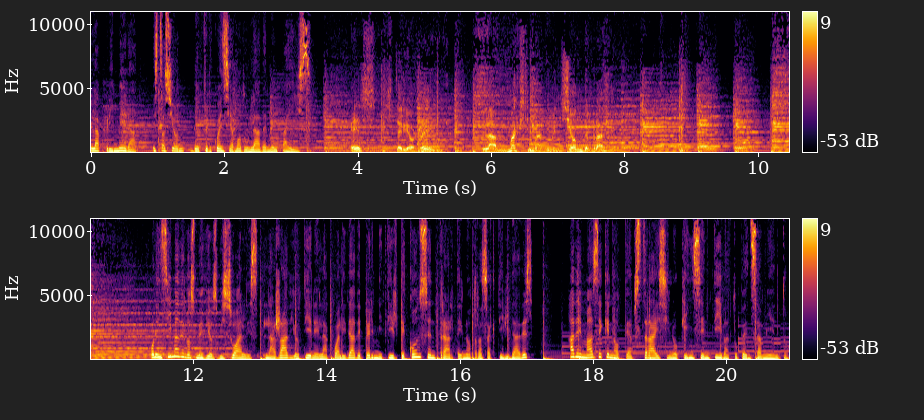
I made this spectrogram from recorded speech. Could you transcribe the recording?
la primera estación de frecuencia modulada en el país. Es Stereo Rey, la máxima dimensión del radio. Por encima de los medios visuales, la radio tiene la cualidad de permitirte concentrarte en otras actividades, además de que no te abstrae, sino que incentiva tu pensamiento.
